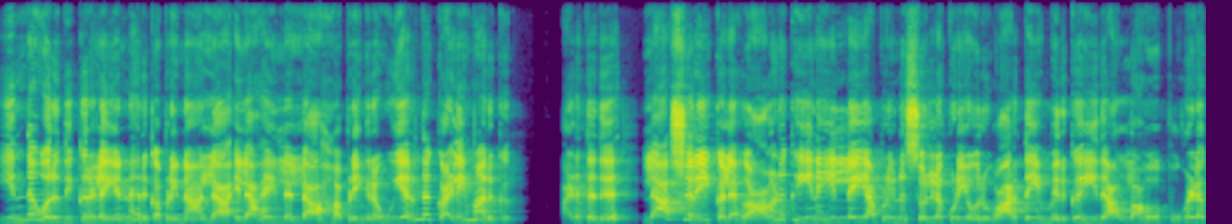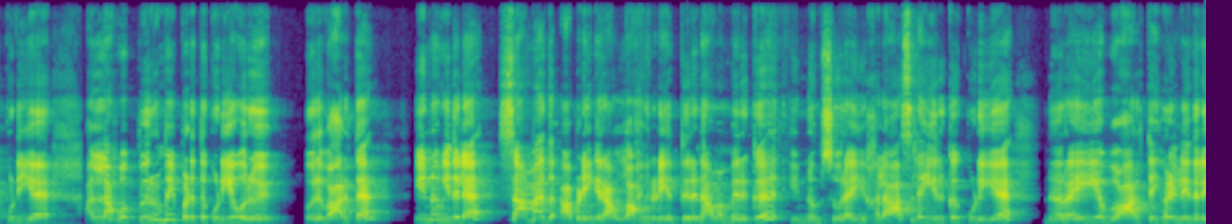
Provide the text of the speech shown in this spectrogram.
இந்த ஒரு திக்கரில் என்ன இருக்குது அப்படின்னா லா இலாக இல்லல்லாஹ் அப்படிங்கிற உயர்ந்த களிமா இருக்குது அடுத்தது லா கலகு அவனுக்கு இணை இல்லை அப்படின்னு சொல்லக்கூடிய ஒரு வார்த்தையும் இருக்குது இது அல்லாஹோ புகழக்கூடிய அல்லாஹோ பெருமைப்படுத்தக்கூடிய ஒரு ஒரு வார்த்தை. இன்னும் இதில் சமத் அப்படிங்கிற அல்லாஹினுடைய திருநாமம் இருக்குது இன்னும் சுர இஹ்லாஸில் இருக்கக்கூடிய நிறைய வார்த்தைகள் இதில்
